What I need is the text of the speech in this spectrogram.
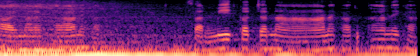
ทายมานะคะนะคะสันมีดก็จะหนานะคะ ทุกท่านเลยค่ะ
